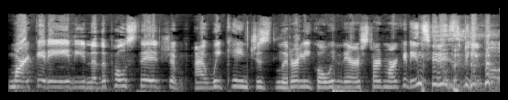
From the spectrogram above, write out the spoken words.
marketing. You know the postage. Uh, we can't just literally go in there and start marketing to these people.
